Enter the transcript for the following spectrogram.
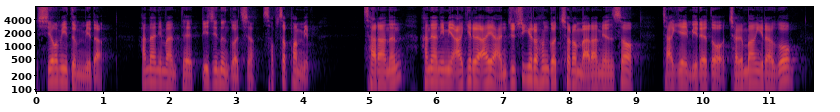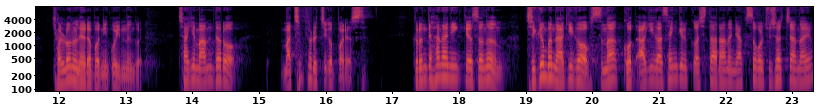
시험이 듭니다. 하나님한테 삐지는 거죠. 섭섭합니다. 사라는 하나님이 아기를 아예 안 주시기로 한 것처럼 말하면서 자기의 미래도 절망이라고 결론을 내려버리고 있는 거예요. 자기 마음대로 마침표를 찍어버렸어요. 그런데 하나님께서는 지금은 아기가 없으나 곧 아기가 생길 것이다 라는 약속을 주셨잖아요.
